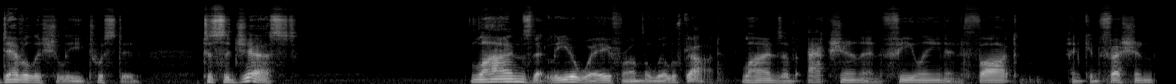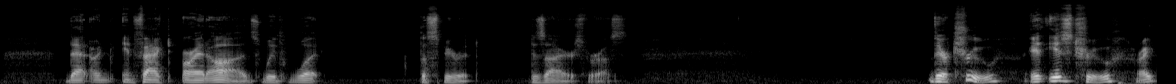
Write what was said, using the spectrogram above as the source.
devilishly twisted to suggest lines that lead away from the will of God, lines of action and feeling and thought and confession that are, in fact are at odds with what the Spirit desires for us. They're true. It is true, right?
